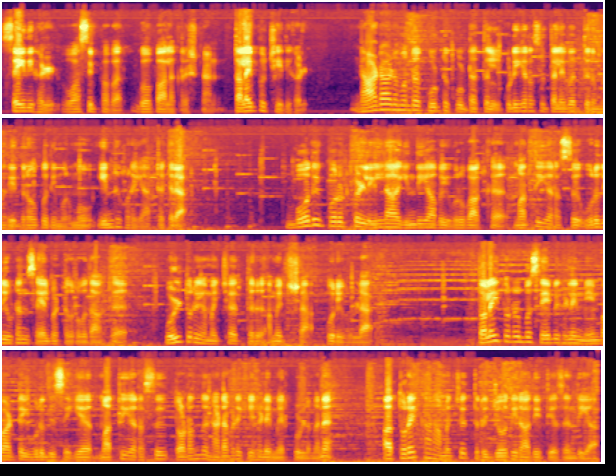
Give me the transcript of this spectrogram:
செய்திகள் வாசிப்பவர் கோபாலகிருஷ்ணன். தலைப்புச் செய்திகள். நாடாளுமன்ற கூட்டுக் கூட்டத்தில் குடியரசுத் தலைவர் திருமதி திரௌபதி முர்மு இன்று உரையாற்றுகிறார். போதைப் பொருட்கள் இல்லா இந்தியாவை உருவாக்க மத்திய அரசு உறுதியுடன் செயல்பட்டு வருவதாக உள்துறை அமைச்சர் திரு அமித்ஷா கூறியுள்ளார். தொலைத்தொடர்பு சேவைகளின் மேம்பாட்டை உறுதி செய்ய மத்திய அரசு தொடர்ந்து நடவடிக்கைகளை மேற்கொள்ளும் என அத்துறைக்கான அமைச்சர் திரு ஜோதிராதித்ய சிந்தியா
